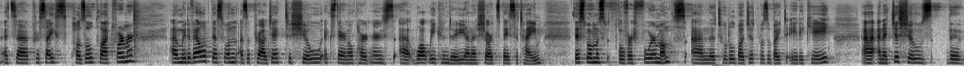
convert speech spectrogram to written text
It's a precise puzzle platformer. And we developed this one as a project to show external partners uh, what we can do in a short space of time. This one was over four months, and the total budget was about 80k. Uh, and it just shows the,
